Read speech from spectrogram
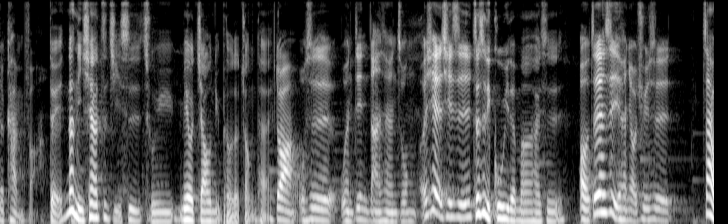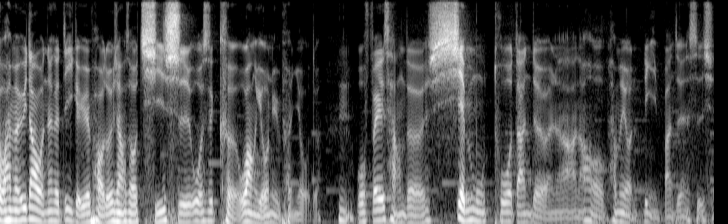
的看法。对，那你现在自己是处于没有交女朋友的状态，对啊，我是稳定单身中，而且其实这是你故意的吗？还是哦，这件事情很有趣是，在我还没有遇到我那个第一个约炮对象的时候，其实我是渴望有女朋友的。嗯，我非常的羡慕脱单的人啊，然后他们有另一半这件事情。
